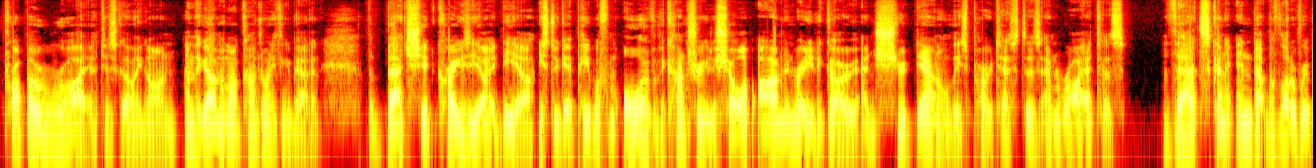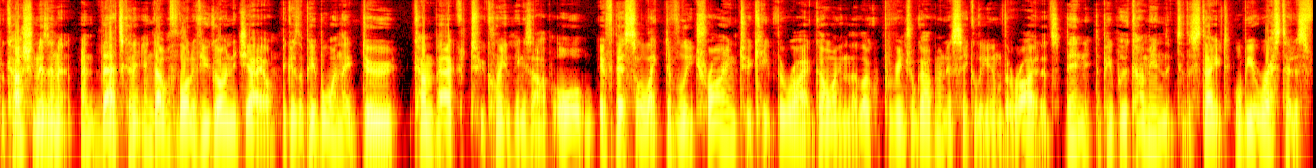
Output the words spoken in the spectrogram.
proper riot is going on, and the government can't do anything about it. The batshit crazy idea is to get people from all over the country to show up armed and ready to go and shoot down all these protesters and rioters that's going to end up with a lot of repercussion, isn't it? And that's going to end up with a lot of you going to jail because the people, when they do come back to clean things up, or if they're selectively trying to keep the riot going, the local provincial government is secretly in the rioters, then the people who come in to the state will be arrested as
